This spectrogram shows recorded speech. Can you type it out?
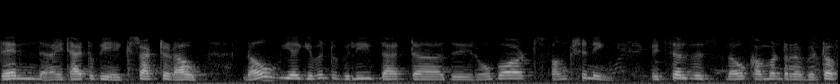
then it had to be extracted out. Now we are given to believe that uh, the robot's functioning itself is now come under a bit of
